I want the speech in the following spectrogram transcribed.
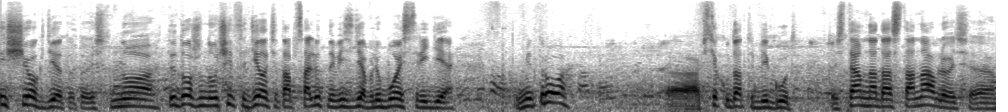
еще где-то. То есть, но ты должен научиться делать это абсолютно везде, в любой среде. В метро э, все куда-то бегут. То есть там надо останавливать, э,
